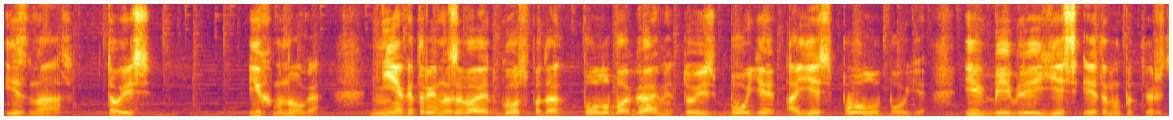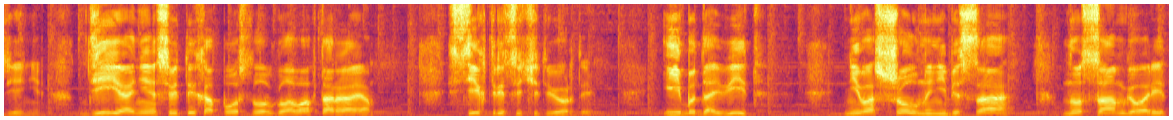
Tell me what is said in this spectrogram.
из нас». То есть их много. Некоторые называют Господа полубогами, то есть боги, а есть полубоги. И в Библии есть этому подтверждение. Деяния святых апостолов, глава 2, стих 34. «Ибо Давид не вошел на небеса, но сам говорит,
